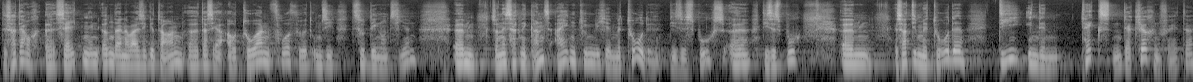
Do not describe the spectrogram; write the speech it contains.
Das hat er auch äh, selten in irgendeiner Weise getan, äh, dass er Autoren vorführt, um sie zu denunzieren, ähm, sondern es hat eine ganz eigentümliche Methode, dieses, Buchs, dieses Buch. Es hat die Methode, die in den Texten der Kirchenväter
